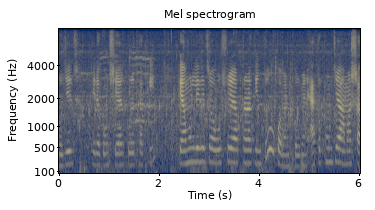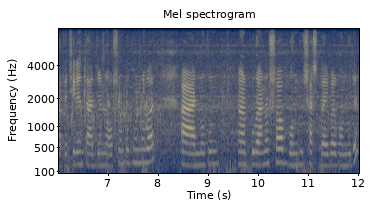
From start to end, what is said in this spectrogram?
রোজের এরকম শেয়ার করে থাকি। কেমন লেগেছে অবশ্যই আপনারা কিন্তু কমেন্ট করবেন। এতক্ষণ যে আমার সাথে ছিলেন তার জন্য অসংখ্য ধন্যবাদ। আর নতুন পুরানো সব বন্ধু সাবস্ক্রাইবার বন্ধুদের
